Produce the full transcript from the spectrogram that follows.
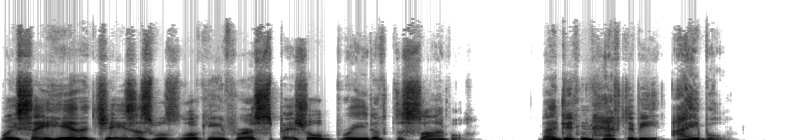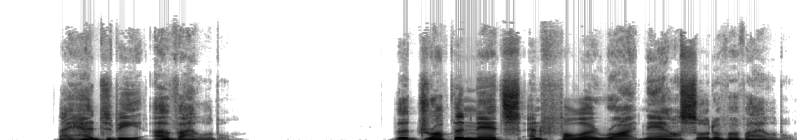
We see here that Jesus was looking for a special breed of disciple. They didn't have to be able, they had to be available. The drop the nets and follow right now sort of available.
